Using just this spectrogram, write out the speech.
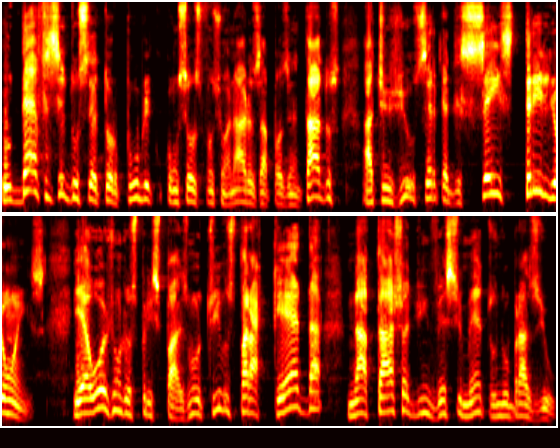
O déficit do setor público com seus funcionários aposentados atingiu cerca de 6 trilhões e é hoje um dos principais motivos para a queda na taxa de investimentos no Brasil,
